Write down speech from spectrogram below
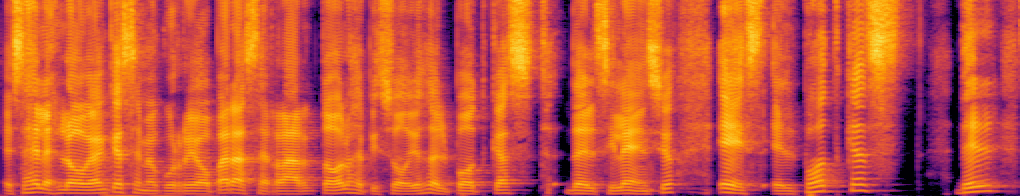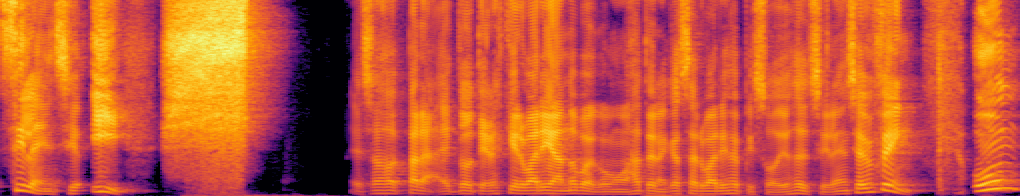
Ese es el eslogan que se me ocurrió para cerrar todos los episodios del podcast del silencio. Es el podcast del silencio. Y Eso es para, lo tienes que ir variando porque como vas a tener que hacer varios episodios del silencio. En fin, un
